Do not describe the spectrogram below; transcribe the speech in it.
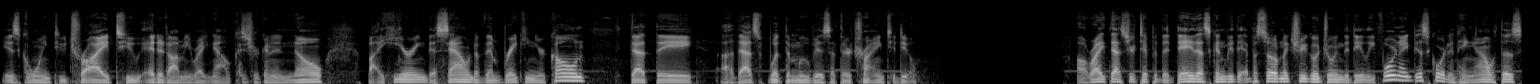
is going to try to edit on me right now because you're going to know by hearing the sound of them breaking your cone that they uh, that's what the move is that they're trying to do. All right, that's your tip of the day. That's going to be the episode. Make sure you go join the daily Fortnite Discord and hang out with us.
